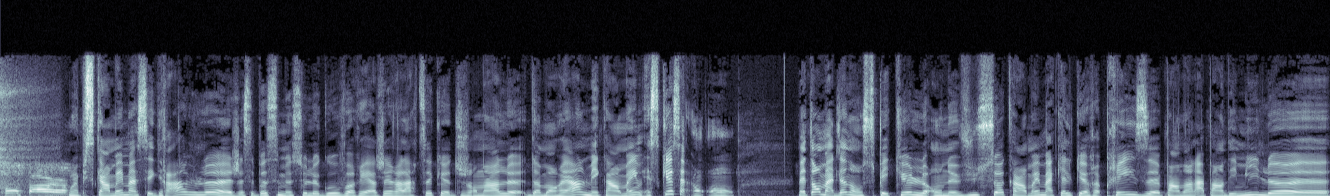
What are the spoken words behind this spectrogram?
trompeurs. Oui, puis c'est quand même assez grave. Là. Je ne sais pas si M. Legault va réagir à l'article du Journal de Montréal, mais quand même, est-ce que ça. On, mettons, Madeleine, on spécule, on a vu ça quand même à quelques reprises pendant la pandémie. Là, euh,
